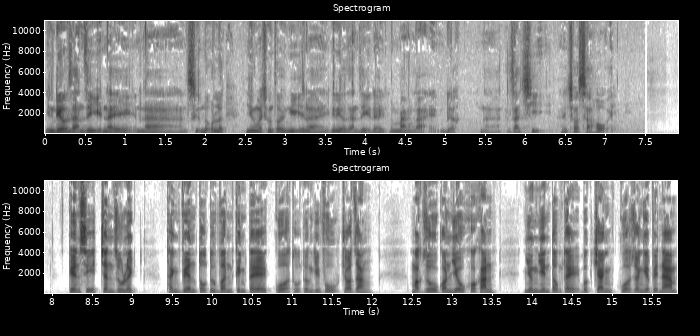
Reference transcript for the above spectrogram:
Những điều giản dị này là sự nỗ lực nhưng mà chúng tôi nghĩ là cái điều giản dị đấy mang lại được à, giá trị cho xã hội. Tiến sĩ Trần Du Lịch, thành viên tổ tư vấn kinh tế của Thủ tướng Chính phủ cho rằng, mặc dù còn nhiều khó khăn, nhưng nhìn tổng thể bức tranh của doanh nghiệp Việt Nam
